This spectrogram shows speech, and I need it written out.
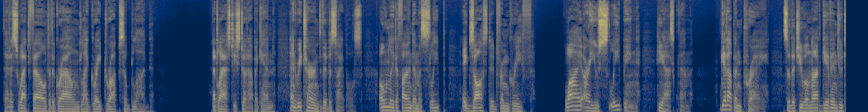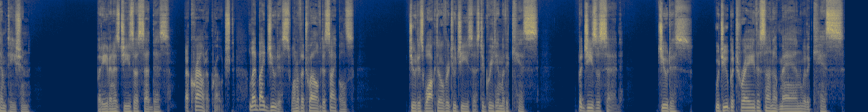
that his sweat fell to the ground like great drops of blood. At last he stood up again and returned to the disciples, only to find them asleep, exhausted from grief. Why are you sleeping? he asked them. Get up and pray, so that you will not give in to temptation. But even as Jesus said this, a crowd approached led by Judas, one of the twelve disciples. Judas walked over to Jesus to greet him with a kiss. But Jesus said, Judas, would you betray the Son of Man with a kiss?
